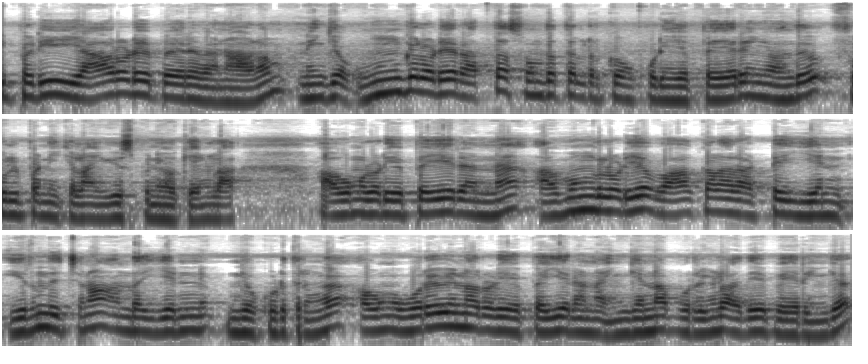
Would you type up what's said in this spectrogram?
இப்படி யாருடைய பெயரை வேணாலும் நீங்கள் உங்களுடைய ரத்த சொந்தத்தில் இருக்கக்கூடிய பெயரை இங்கே வந்து ஃபுல் பண்ணிக்கலாம் யூஸ் பண்ணி ஓகேங்களா அவங்களுடைய பெயர் என்ன? அவங்களுடைய வாக்காளர் அட்டை எண் இருந்துச்சுன்னா அந்த எண் இங்கே கொடுத்துருங்க. அவங்க உறவினருடைய பெயர் என்ன? இங்கே என்ன போடுறீங்களோ அதே பெயர் இங்கே.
